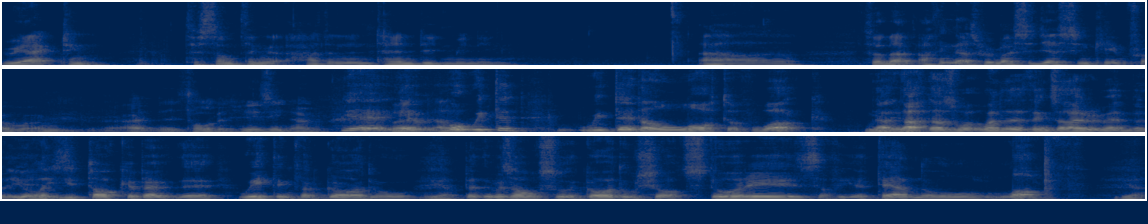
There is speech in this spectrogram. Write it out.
reacting to something that had an intended meaning. Uh, so that I think that's where my suggestion came from. I, it's all a bit hazy now. Yeah, yeah. um, well, we did we did a lot of work. That, that that's what, one of the things I remember. You know, like you talk about the waiting for Godot, yeah, but there was also the Godot short stories of eternal love. yeah,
